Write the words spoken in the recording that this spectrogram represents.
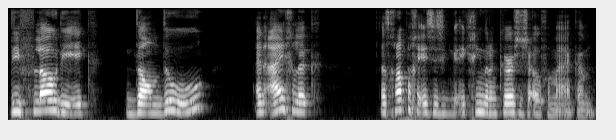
die flow die ik dan doe, en eigenlijk, het grappige is, is ik, ging er een cursus over maken.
